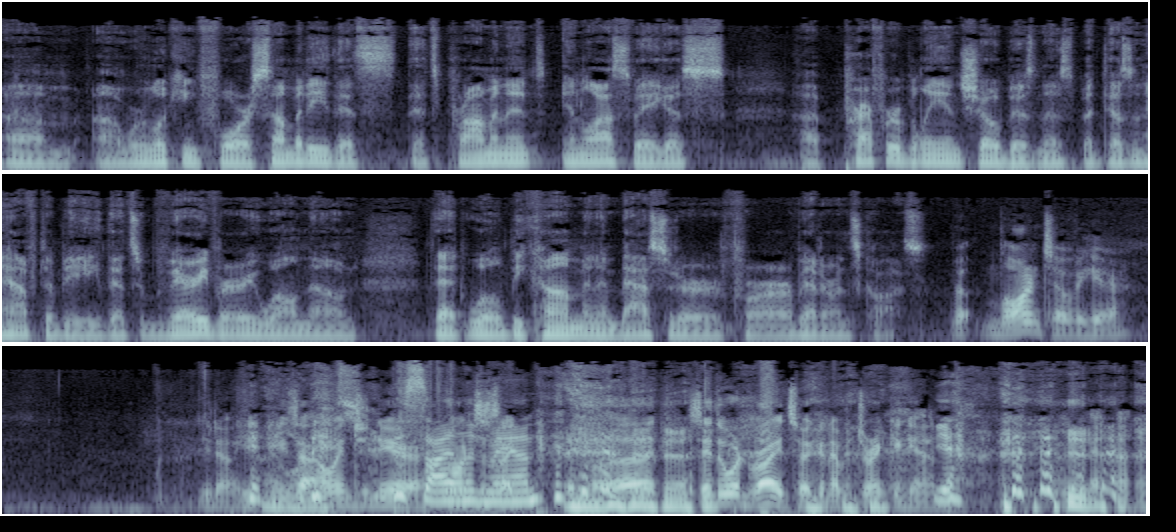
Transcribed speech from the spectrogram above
Um, uh, we're looking for somebody that's that's prominent in Las Vegas, uh, preferably in show business, but doesn't have to be. That's very very well known, that will become an ambassador for our veterans cause. But Lawrence over here, you know, he, he's Lawrence. our engineer. The silent Lawrence is man. like, what? Say the word right so I can have a drink again. yeah.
